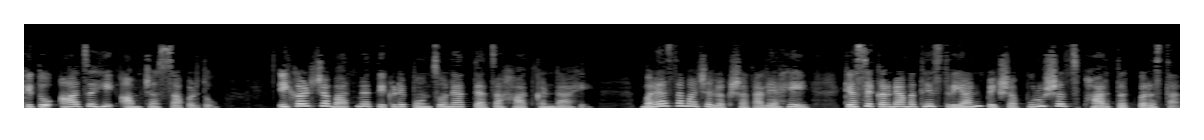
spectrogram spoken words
की तो आजही आमच्यात सापडतो. इकडच्या बातम्या तिकडे पोहोचवण्यात त्याचा हातखंड आहे. बऱ्याचदा माझ्या लक्षात आले आहे की असे करण्यामध्ये स्त्रियांपेक्षा पुरुषच फार तत्पर असतात.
